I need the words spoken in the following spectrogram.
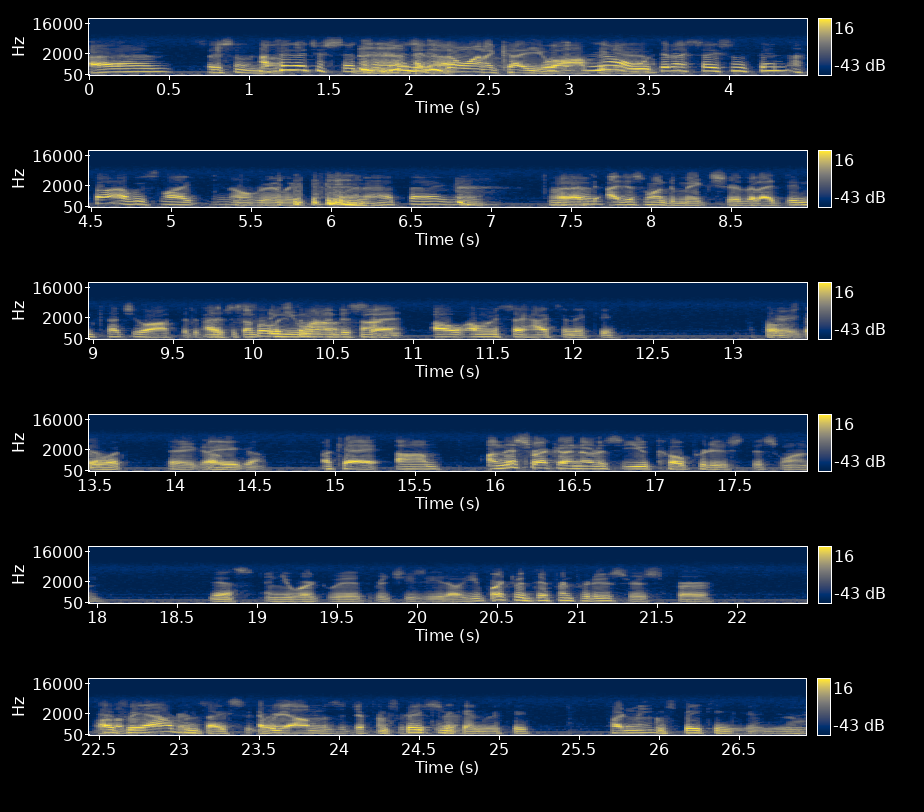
Um, Say something. I think I just said something. I just don't want to cut you Well, off did- no, again. did I say something? I thought I was like, you know, really going ahead there. You know. Um, I, I just wanted to make sure that I didn't cut you off, that if I there's something you wanted to say. Oh, I want to say hi to Nikki. I There you promised I go. would. There you go. There you go. Okay, um, on this record, I noticed that you co-produced this one, Yes. and you worked with Richie Zito. You've worked with different producers for Every album, basically. Every album is a I'm different speaking producer. again, Riki. Pardon me? I'm speaking again, you know.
